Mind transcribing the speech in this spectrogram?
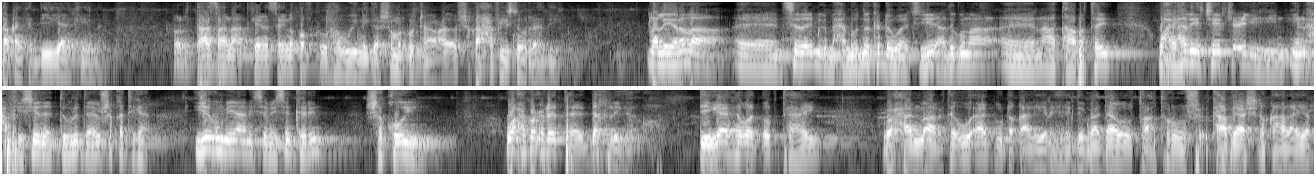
dhaqanka deegaankeena. Taasaana adkeynaysa in qofku haweyni gasho markuu jaamacad oo xafiisnuu raadiyo dhallinyarada sida iminka maxamuudna ka dhawaajiyey adiguna aad taabatay waxay had iyo jeer jecel yihiin in xafiisyada dowladda ay u shaqo tagaan. Iyagu miyaanay samaysan karin? Shaqooyin. Waxay ku xidhan tahay dakhliga. Deegaanka waad og tahay waxaan maaragta uu aad buu dhaqaaliyaryahay maadaama uu taaturu kaabayaasha dhaqaalayar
